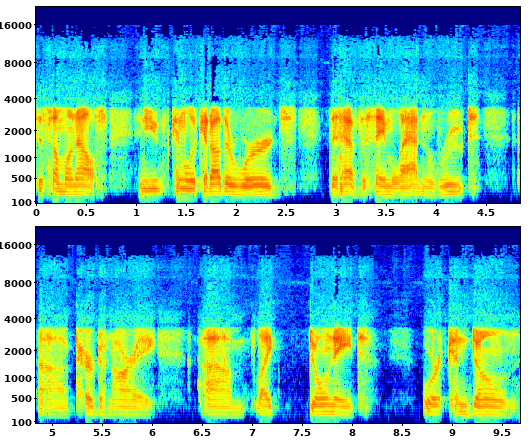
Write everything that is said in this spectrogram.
to someone else. And you can look at other words that have the same Latin root, uh, perdonare, um, like donate or condone.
